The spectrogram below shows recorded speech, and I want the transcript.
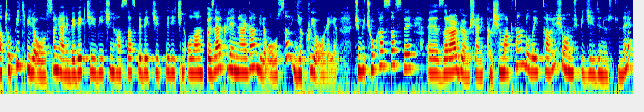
atopik bile olsa yani bebek cildi için hassas bebek ciltleri için olan özel kremlerden bile olsa yakıyor orayı. Çünkü çok hassas ve e, zarar görmüş yani kaşınmaktan dolayı tahriş olmuş bir cildin üstüne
